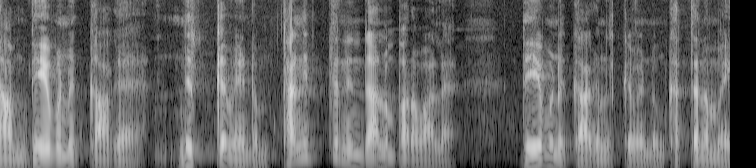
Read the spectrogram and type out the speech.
நாம் தேவனுக்காக நிற்க வேண்டும். தனித்து நின்றாலும் பரவாயில்ல. தேவனுக்காக நிற்க வேண்டும். கத்த நம்மை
